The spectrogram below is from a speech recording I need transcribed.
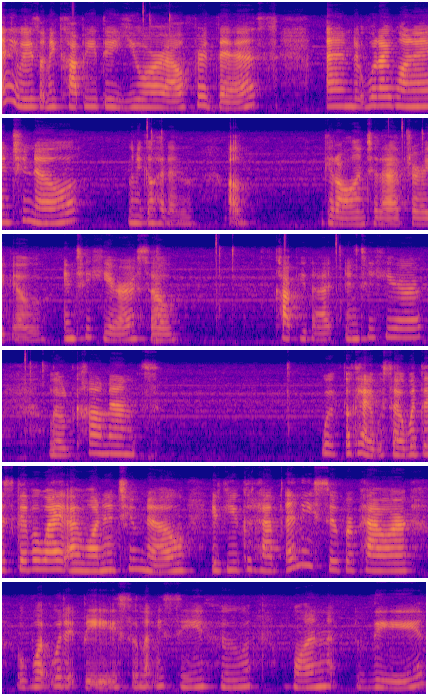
anyways, let me copy the URL for this. And what I wanted to know, let me go ahead and I'll get all into that after I go into here. So copy that into here, load comments. Okay, so with this giveaway, I wanted to know if you could have any superpower, what would it be? So let me see who won the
